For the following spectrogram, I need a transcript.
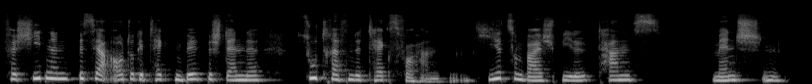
verschiedenen bisher autogetaggten Bildbestände zutreffende Tags vorhanden. Hier zum Beispiel Tanz, Menschen,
